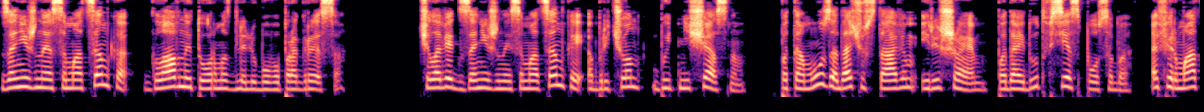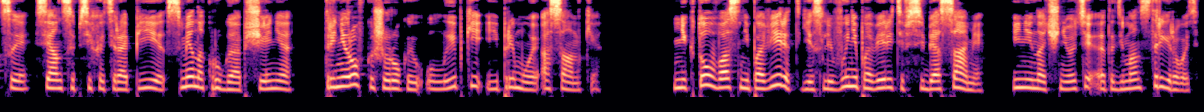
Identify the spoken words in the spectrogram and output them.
Заниженная самооценка – главный тормоз для любого прогресса. Человек с заниженной самооценкой обречен быть несчастным. Потому задачу ставим и решаем. Подойдут все способы. Аффирмации, сеансы психотерапии, смена круга общения, тренировка широкой улыбки и прямой осанки. Никто в вас не поверит, если вы не поверите в себя сами и не начнете это демонстрировать.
